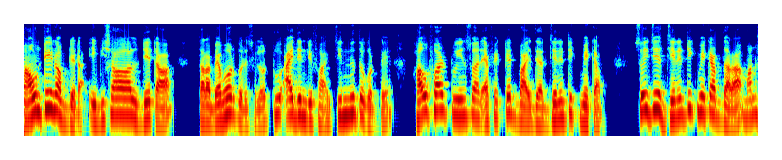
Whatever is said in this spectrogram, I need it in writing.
mountain of data এই বিশাল ডেটা তারা ব্যবহার করেছিল টু আইডেন্টিফাই চিহ্নিত করতে how far twins are affected by their genetic makeup so এই যে জেনেটিক মেকআপ দ্বারা মানুষ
